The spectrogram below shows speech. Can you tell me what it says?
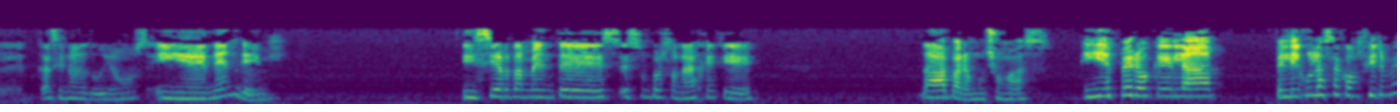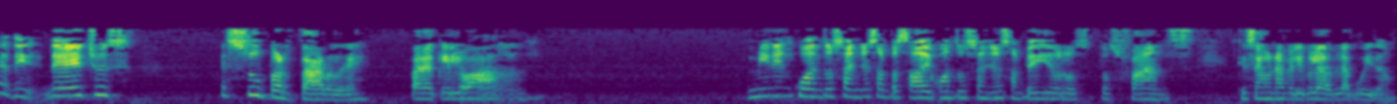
eh, casi no la tuvimos. Y en Endgame. Y ciertamente es, es un personaje que da para mucho más. Y espero que la película se confirme. De, hecho, es es súper tarde para que lo hagan. Miren cuántos años han pasado y cuántos años han pedido los, los fans que sea una película de Black Widow.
